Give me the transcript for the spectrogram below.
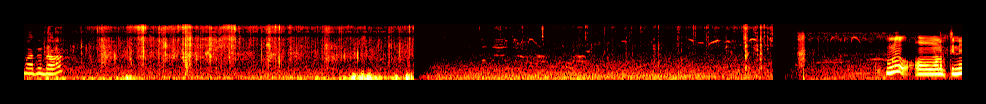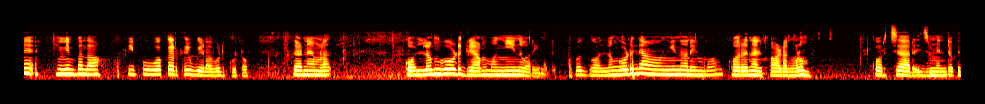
മാറ്റണ്ട? നമ്മൾ ഓണത്തിന് ഇനിയിപ്പോൾ എന്താ ഈ പൂവൊക്കെ ഇടയ്ക്ക് വിളവെടുക്കും കേട്ടോ ഇതാണ് നമ്മളെ കൊല്ലങ്കോട് ഗ്രാമഭംഗി എന്ന് പറയുന്നത്. അപ്പോൾ കൊല്ലങ്കോട് ഗ്രാമഭംഗി എന്ന് പറയുമ്പോൾ കുറേ നെൽപ്പാടങ്ങളും കുറച്ച് അറേഞ്ച്മെന്റൊക്കെ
